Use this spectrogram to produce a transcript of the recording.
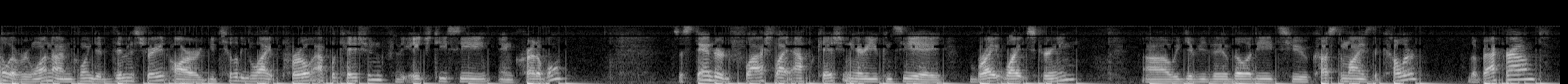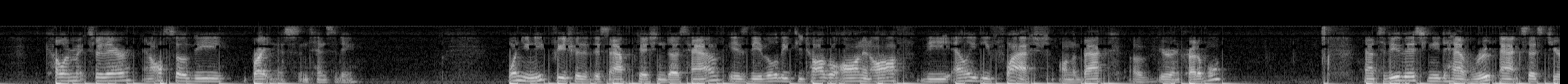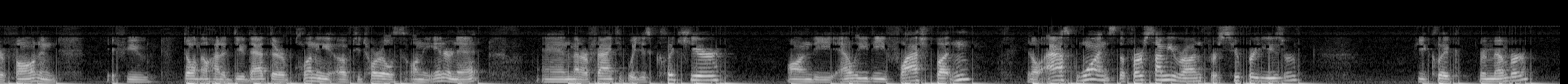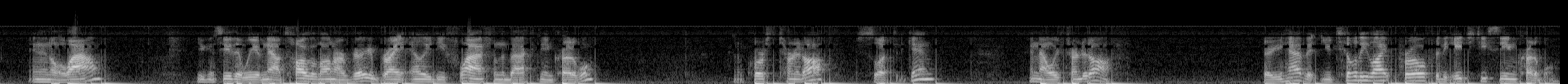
Hello everyone, I'm going to demonstrate our Utility Light Pro application for the HTC Incredible. It's a standard flashlight application. Here you can see a bright white screen. Uh, we give you the ability to customize the color, the background, the color mixer there, and also the brightness intensity. One unique feature that this application does have is the ability to toggle on and off the LED flash on the back of your Incredible. Now to do this you need to have root access to your phone and if you don't know how to do that there are plenty of tutorials on the internet. And matter of fact if we just click here on the LED flash button it'll ask once the first time you run for super user. If you click remember and allow you can see that we have now toggled on our very bright LED flash on the back of the Incredible. And of course to turn it off select it again and now we've turned it off there you have it, Utility Light Pro for the HTC Incredible.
